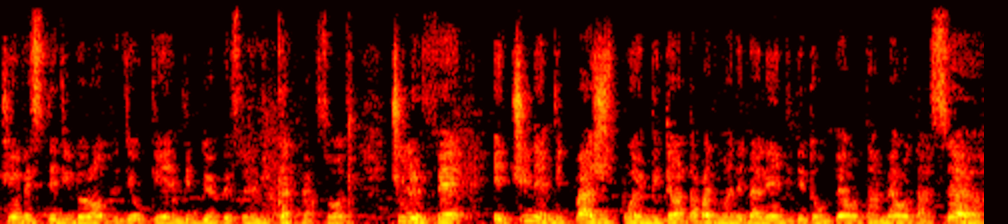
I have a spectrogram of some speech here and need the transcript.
Tu investis tes 10 dollars, on te dit, ok, invite deux personnes, invite quatre personnes. Tu le fais et tu n'invites pas juste pour inviter. On t'a pas demandé d'aller inviter ton père ou ta mère ou ta soeur.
